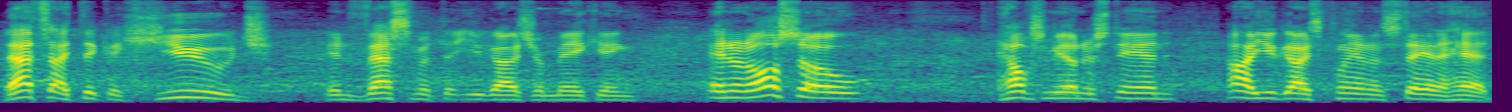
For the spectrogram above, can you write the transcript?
that's, I think, a huge investment that you guys are making. And it also helps me understand how you guys plan on staying ahead.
